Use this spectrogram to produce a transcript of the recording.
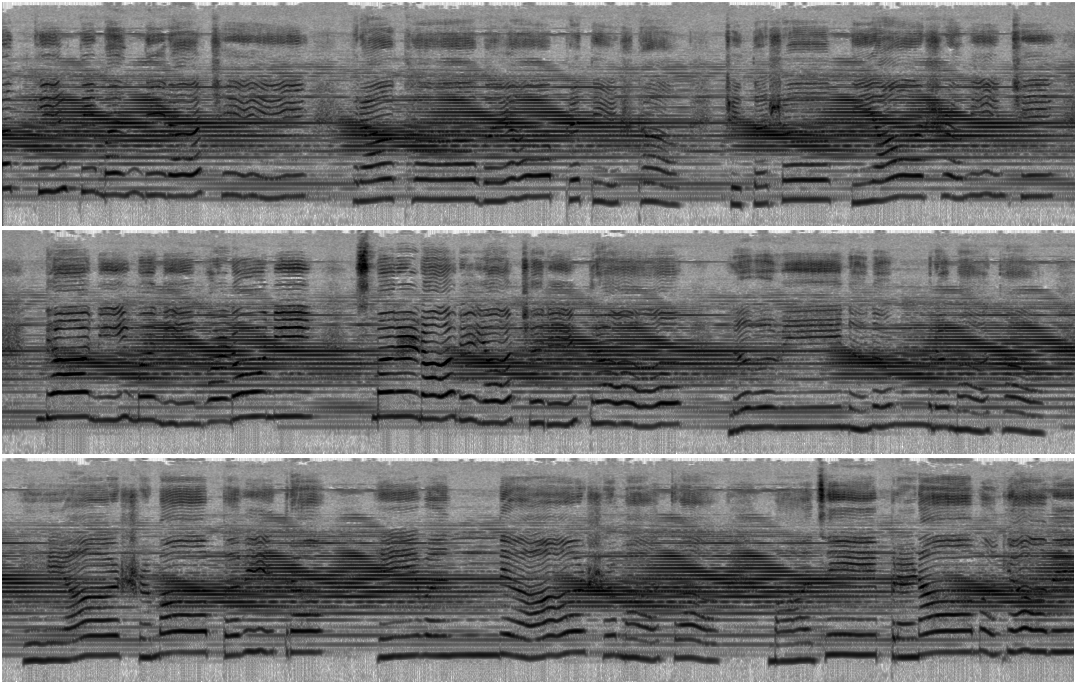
सत्कीर्ती मंदिराची राखावया प्रतिष्ठा चितशक्ती आश्रमीची ध्यानी मनी म्हणोनी स्मरणार या चरित्रा नववीन नम्र माथा हे आश्रमा पवित्रा हे वन्द्य आश्रमात्वा माझे प्रणाम घ्यावे.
